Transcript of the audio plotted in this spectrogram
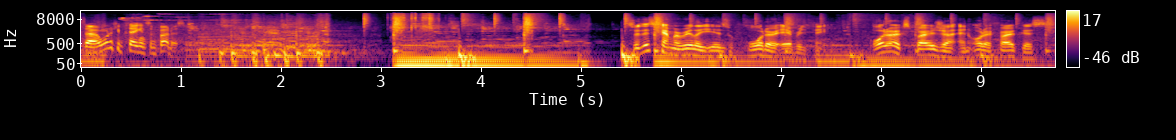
So I want to keep taking some photos. So this camera really is auto everything. Auto exposure and autofocus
